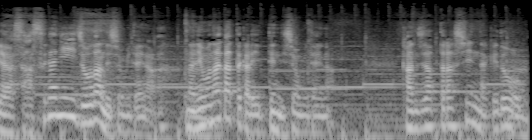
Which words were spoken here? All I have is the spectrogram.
いやさすがに冗談でしょみたいな。何もなかったから言ってんでしょみたいな感じだったらしいんだけど、うん。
